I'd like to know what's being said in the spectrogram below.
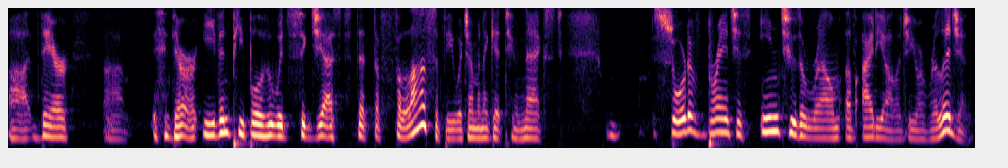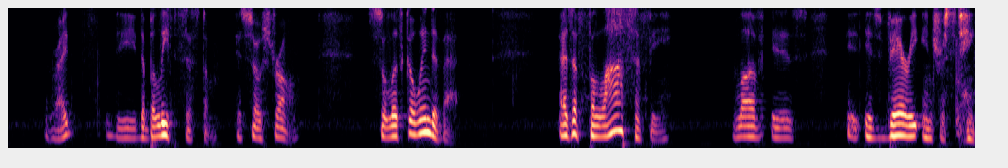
Uh, there, um, there are even people who would suggest that the philosophy, which I'm going to get to next, sort of branches into the realm of ideology or religion, right? the the belief system is so strong. So let's go into that. As a philosophy, love is is very interesting.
